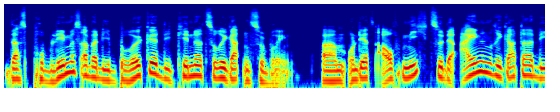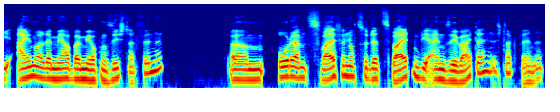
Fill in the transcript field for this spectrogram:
das Problem ist aber die Brücke, die Kinder zu Regatten zu bringen. Ähm, und jetzt auch nicht zu der einen Regatta, die einmal im Jahr bei mir auf dem See stattfindet. Ähm, oder im Zweifel noch zu der zweiten, die einen See weiterhin stattfindet.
